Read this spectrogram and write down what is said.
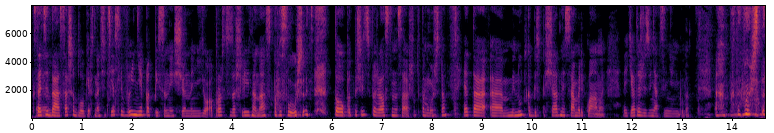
Кстати, эм... да, Саша блогер. Значит, если вы не подписаны еще на нее, а просто зашли на нас послушать, то подпишитесь, пожалуйста, на Сашу, потому что это э, минутка беспощадной саморекламы. Я даже извиняться за нее не буду. Потому что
